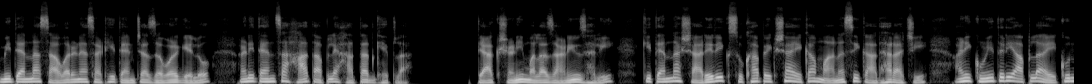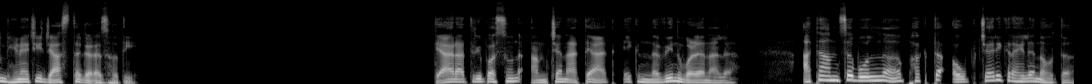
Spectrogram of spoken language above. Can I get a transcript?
मी त्यांना सावरण्यासाठी त्यांच्या जवळ गेलो आणि त्यांचा हात आपल्या हातात घेतला. त्या क्षणी मला जाणीव झाली की त्यांना शारीरिक सुखापेक्षा एका मानसिक आधाराची आणि कुणीतरी आपलं ऐकून घेण्याची जास्त गरज होती. त्या रात्रीपासून आमच्या नात्यात एक नवीन वळण आलं. आता आमचं बोलणं फक्त औपचारिक राहिलं नव्हतं.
